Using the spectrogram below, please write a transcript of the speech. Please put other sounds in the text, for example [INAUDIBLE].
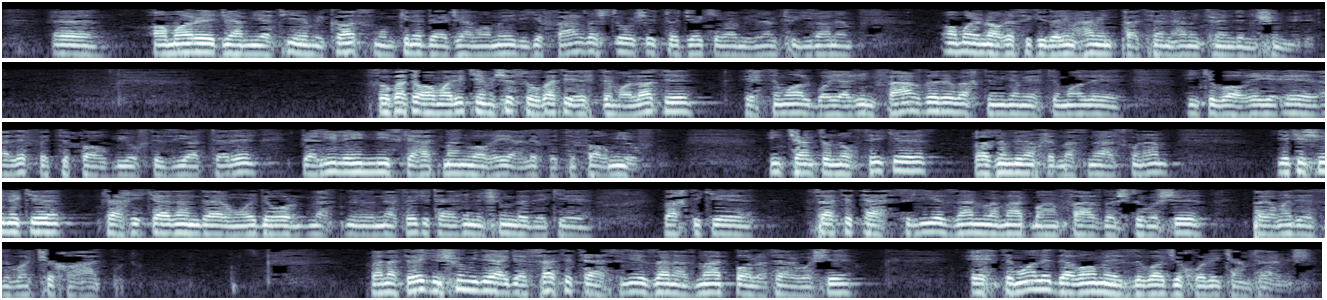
آمار جمعیتی امریکاست. ممکنه در جوامع دیگه فرق داشته باشه. تا جایی که من می‌دونم تو ایرانم آمار ناقصی که داریم همین پترن همین ترند نشون میده. صحبت آماری که میشه صحبت احتمالات احتمال با یقین فرق داره. وقتی میگم احتمال اینکه واقعی الف اتفاق بیفته زیادتره دلیل این نیست که حتما واقعی الف اتفاق میفته. این چند تا نقطه که لازم دیدم خدمتتون ارز کنم. یکیش اینه که تحقیق کردن در مورد نتایج تحقیق نشون داده که وقتی که سطح تحصیلی زن و مرد با هم فرق داشته باشه پیامد ازدواج چه خواهد بود؟ و نتایج نشون میده اگر سطح تحصیلی زن از مرد بالاتر باشه احتمال دوام ازدواج خوره کمتر میشه.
